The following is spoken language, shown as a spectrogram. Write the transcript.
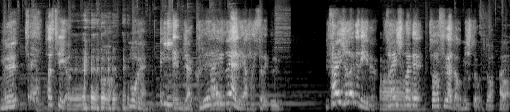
めっちゃ優しいよ。もうね、1000円じゃくれないぐらいの優しさでくる。最初だけでいいのよ。最初だけその姿を見せておくと、はい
